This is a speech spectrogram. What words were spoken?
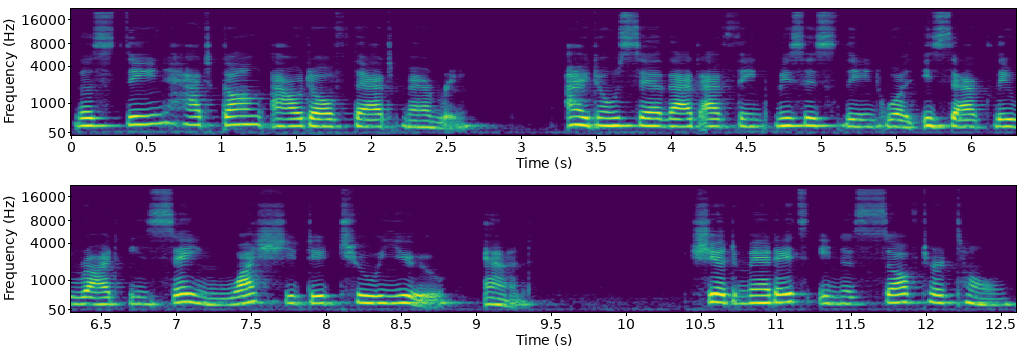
the sting had gone out of that memory. I don't say that I think Mrs. Lynde was exactly right in saying what she did to you, and she admitted in a softer tone.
